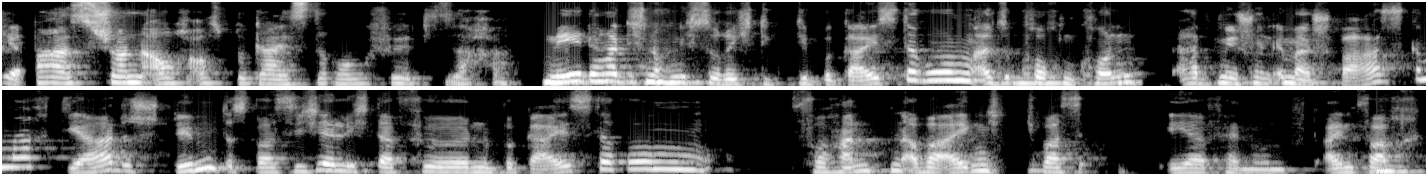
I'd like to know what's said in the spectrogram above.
ja. war es schon auch aus Begeisterung für die Sache? Nee, da hatte ich noch nicht so richtig die Begeisterung. Also mhm. Kochen konnte, hat mir schon immer Spaß gemacht. Ja, das stimmt. Es war sicherlich dafür eine Begeisterung vorhanden, aber eigentlich war es eher Vernunft. Einfach. Mhm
